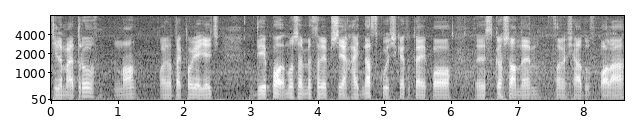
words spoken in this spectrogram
kilometrów, no, można tak powiedzieć gdy po, możemy sobie przyjechać na skuśkę tutaj po y, skoszonym sąsiadów pola.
